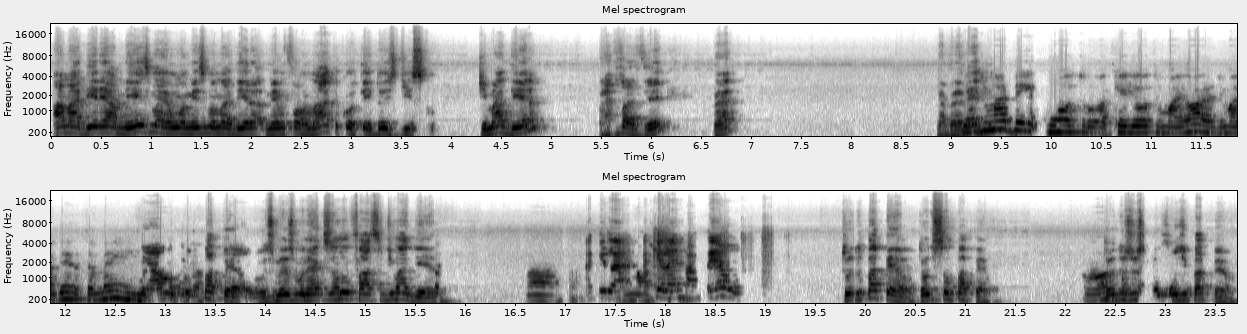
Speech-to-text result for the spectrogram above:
A madeira é a mesma, é uma mesma madeira, mesmo formato. Eu cortei dois discos de madeira para fazer, né? Dá pra ver? É de madeira, o outro, aquele outro maior, é de madeira também? Não, tudo papel. Os meus bonecos eu não faço de madeira. Ah, tá. Aquilo, aquilo é papel? Tudo papel, todos são papel. Ah, todos os são de papel.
